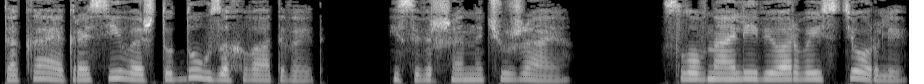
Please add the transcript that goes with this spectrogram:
Такая красивая, что дух захватывает. И совершенно чужая. Словно Оливию Арвей стерли,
